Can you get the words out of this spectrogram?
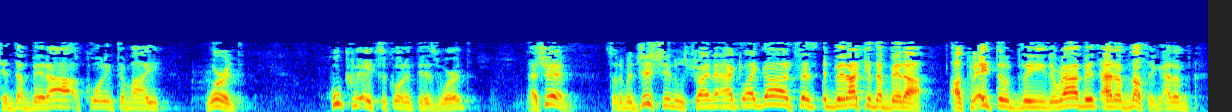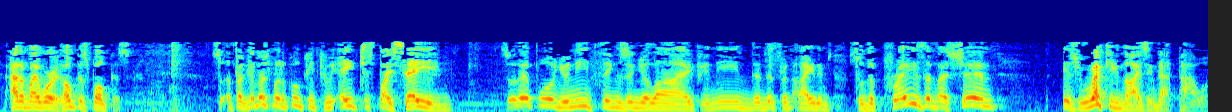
Kedabera, according to my word. Who creates according to his word? Hashem. So the magician who's trying to act like God says, Ibera kedabera. I'll create the, the, the, rabbit out of nothing, out of, out of my word. Hocus pocus. So if HaKadosh Baruch Hu can create just by saying, so therefore you need things in your life, you need the different items. So the praise of Hashem is recognizing that power.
